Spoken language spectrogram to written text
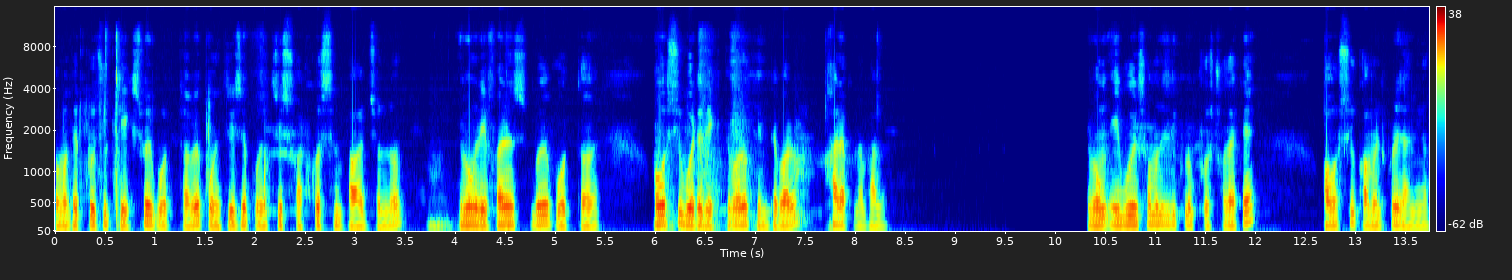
তোমাদের প্রচুর টেক্সট বই পড়তে হবে, পঁয়ত্রিশে পঁয়ত্রিশ শর্ট কোশ্চেন পাওয়ার জন্য, এবং রেফারেন্স বইও পড়তে হবে। অবশ্যই বইটা দেখতে পারো, কিনতে পারো, খারাপ না, ভালো। এবং এই বইয়ের সম্বন্ধে যদি কোনো প্রশ্ন থাকে অবশ্যই কমেন্ট করে জানিও।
